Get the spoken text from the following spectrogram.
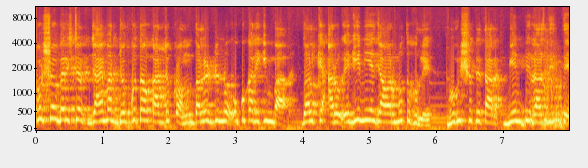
অবশ্য ব্যারিস্টার জাইমার যোগ্যতা ও কার্যক্রম দলের জন্য উপকারী কিংবা দলকে আরও এগিয়ে নিয়ে যাওয়ার মতো হলে ভবিষ্যতে তার বিএনপির রাজনীতিতে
